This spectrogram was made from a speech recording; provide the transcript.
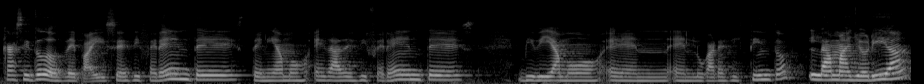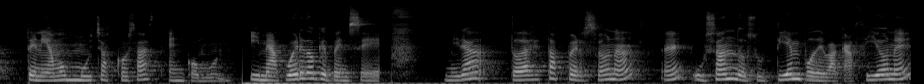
casi todos de países diferentes, teníamos edades diferentes, vivíamos en, lugares distintos, la mayoría teníamos muchas cosas en común. Y me acuerdo que pensé, mira, todas estas personas ¿eh? usando su tiempo de vacaciones,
